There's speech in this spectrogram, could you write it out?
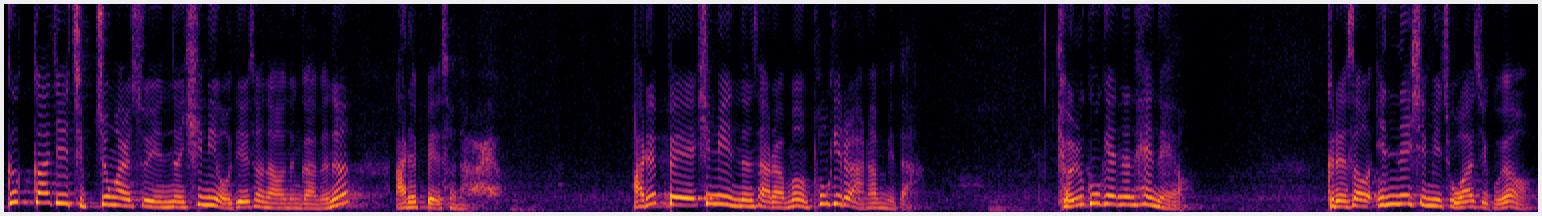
끝까지 집중할 수 있는 힘이 어디에서 나오는가 하면은 아랫배에서 나와요. 아랫배에 힘이 있는 사람은 포기를 안 합니다. 결국에는 해내요. 그래서 인내심이 좋아지고요.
